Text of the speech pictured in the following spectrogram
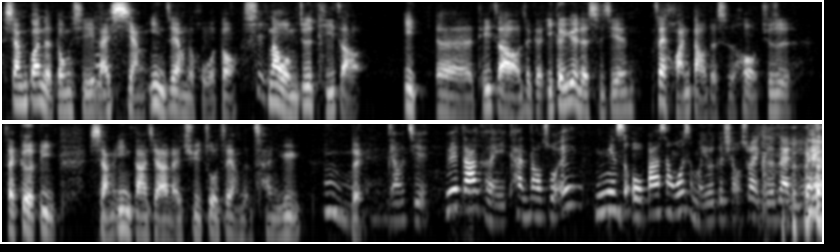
相关的东西来响应这样的活动，是。那我们就是提早一呃提早这个一个月的时间，在环岛的时候，就是在各地响应大家来去做这样的参与。嗯，对，了解。因为大家可能一看到说，哎，明明是欧巴桑，为什么有一个小帅哥在里面？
